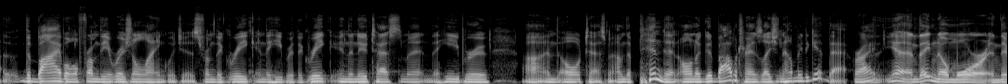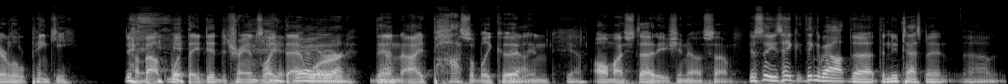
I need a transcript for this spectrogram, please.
uh, the Bible from the original languages, from the Greek and the Hebrew, the Greek in the New Testament and the Hebrew uh, in the Old Testament. I'm dependent on a good Bible translation to help me to get that, right? Yeah, and they know more in their little pinky about what they did to translate that Yeah, yeah, word yeah. than I possibly could Yeah, in yeah. all my studies. You know, so So you take think about the the New Testament um,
